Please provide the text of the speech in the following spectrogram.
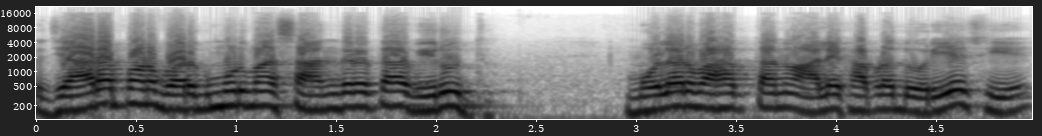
તો જ્યારે પણ વર્ગમૂળમાં સાંદ્રતા વિરુદ્ધ મોલર વાહકતાનો આલેખ આપણે દોરીએ છીએ,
